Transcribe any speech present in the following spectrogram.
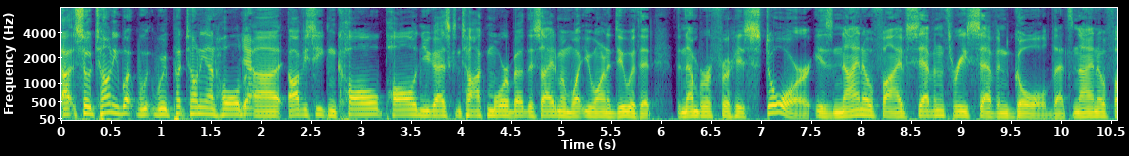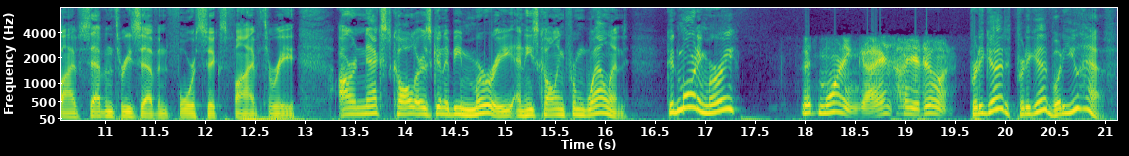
Uh, so Tony, what we, we put Tony on hold. Yeah. Uh, obviously, you can call Paul, and you guys can talk more about this item and what you want to do with it. The number for his store is 905-737 gold. That's 905-737-4653. Our next caller is going to be Murray, and he's calling from Welland. Good morning, Murray. Good morning, guys. How you doing? Pretty good. Pretty good. What do you have?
